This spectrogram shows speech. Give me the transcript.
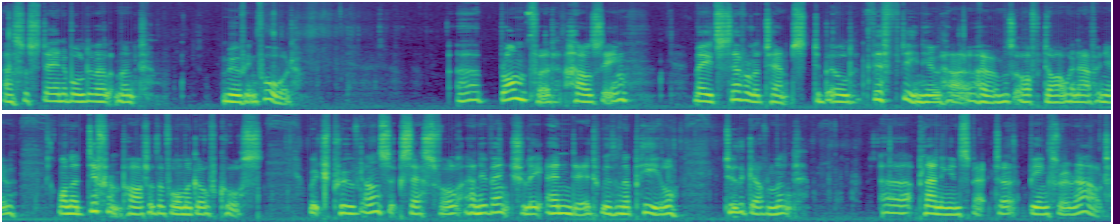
as sustainable development moving forward. Uh, Bromford Housing made several attempts to build 50 new homes off Darwin Avenue on a different part of the former golf course, which proved unsuccessful and eventually ended with an appeal to the government uh, planning inspector being thrown out.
